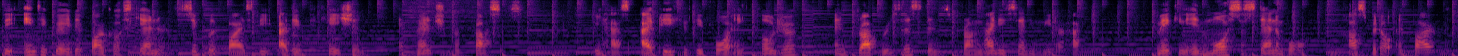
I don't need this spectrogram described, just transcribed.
The integrated barcode scanner simplifies the identification and management process. It has IP54 enclosure and drop resistance from 90 cm height, making it more sustainable in hospital environment.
